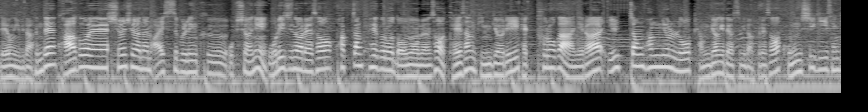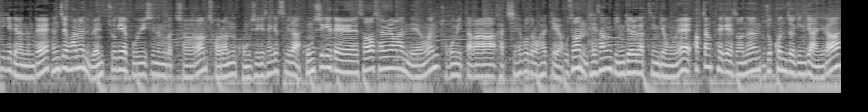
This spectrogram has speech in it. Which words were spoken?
내용입니다. 근데 과거에 시원시원한 아이스 블링크 옵션이 오리지널에서 확장팩으로 넘어오면서 대상 빈결이 100%가 아니라 일정 확률로 변경 이 되었습니다. 그래서 공식이 생기게 되었는데 현재 화면 왼쪽에 보이시는 것처럼 저런 공식이 생겼습니다. 공식에 대해서 설명한 내용은 조금 이따가 같이 해보도록 할게요. 우선 대상 빈결 같은 경우에 확장팩에서는 무조건적인 게 아니라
